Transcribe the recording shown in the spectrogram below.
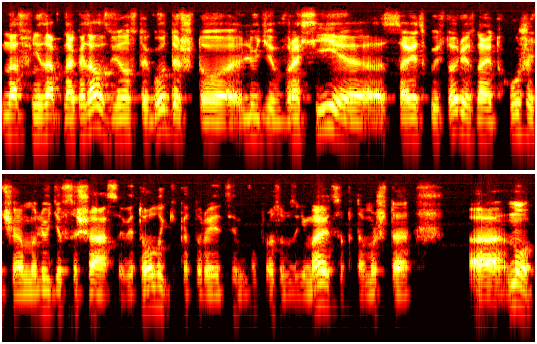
у нас внезапно оказалось в 90-е годы, что люди в России советскую историю знают хуже, чем люди в США, советологи, которые этим вопросом занимаются, потому что ну,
